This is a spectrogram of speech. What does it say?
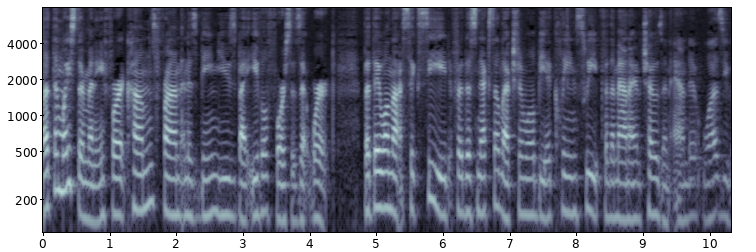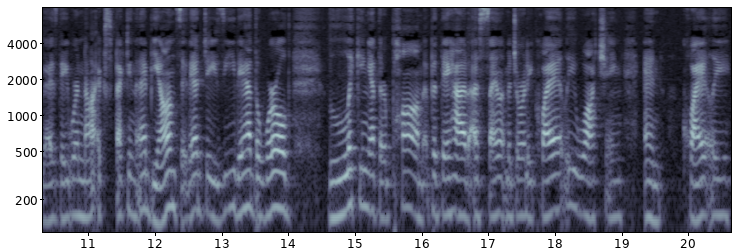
Let them waste their money, for it comes from and is being used by evil forces at work. but they will not succeed, for this next election will be a clean sweep for the man I have chosen. And it was, you guys. They were not expecting that. They had Beyonce, they had Jay Z, they had the world licking at their palm, but they had a silent majority quietly watching and quietly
